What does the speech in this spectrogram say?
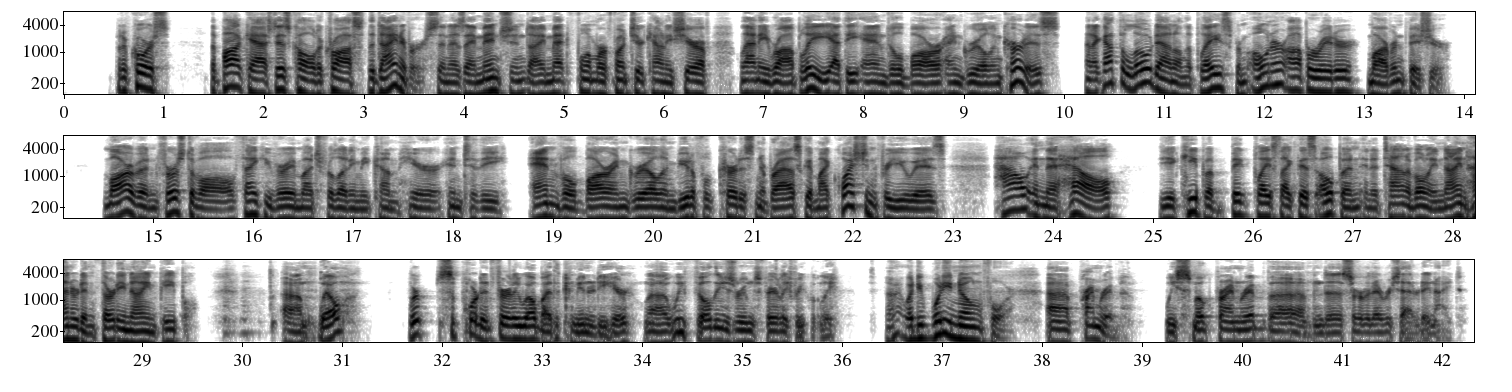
But of course, the podcast is called Across the Dinerverse, and as I mentioned, I met former Frontier County Sheriff Lannie Roblee at the Anvil Bar and Grill in Curtis, and I got the lowdown on the place from owner operator Marvin Fisher. Marvin, first of all, thank you very much for letting me come here into the Anvil Bar and Grill in beautiful Curtis, Nebraska. My question for you is how in the hell do you keep a big place like this open in a town of only 939 people? Um, well, we're supported fairly well by the community here. Uh, we fill these rooms fairly frequently. All right, what, do you, what are you known for? Uh, prime rib. We smoke prime rib uh, and uh, serve it every Saturday night.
